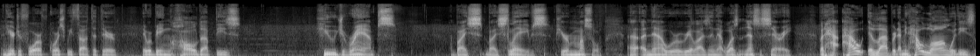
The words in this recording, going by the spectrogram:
And heretofore, of course, we thought that they're, they were being hauled up these huge ramps by, by slaves, pure muscle. Uh, and now we're realizing that wasn't necessary. But how, how elaborate? I mean, how long were these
